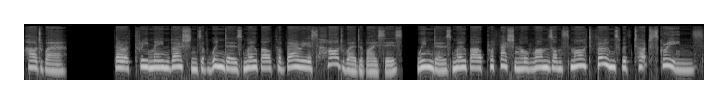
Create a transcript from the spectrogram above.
Hardware There are three main versions of Windows Mobile for various hardware devices. Windows Mobile Professional runs on smartphones with touch screens.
